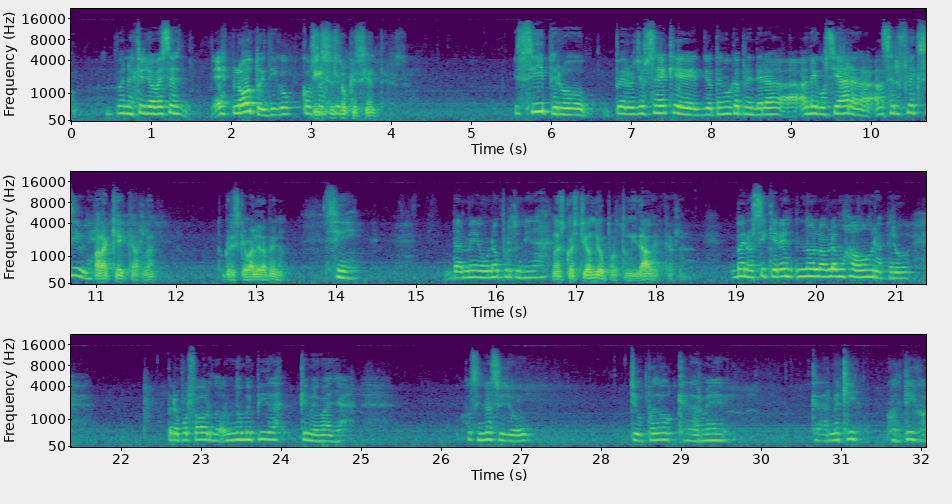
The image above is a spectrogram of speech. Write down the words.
Bueno, es que yo a veces exploto y digo cosas Dices que... lo que sientes. Sí, pero, pero yo sé que yo tengo que aprender a, a negociar, a, a ser flexible. ¿Para qué, Carla? ¿Tú crees que vale la pena? Sí. Dame una oportunidad. No es cuestión de oportunidades, Carla. Bueno, si quieres, no lo hablamos ahora, pero... Pero por favor, no, no me pidas que me vaya. José Ignacio, yo... Yo puedo quedarme... Quedarme aquí contigo.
